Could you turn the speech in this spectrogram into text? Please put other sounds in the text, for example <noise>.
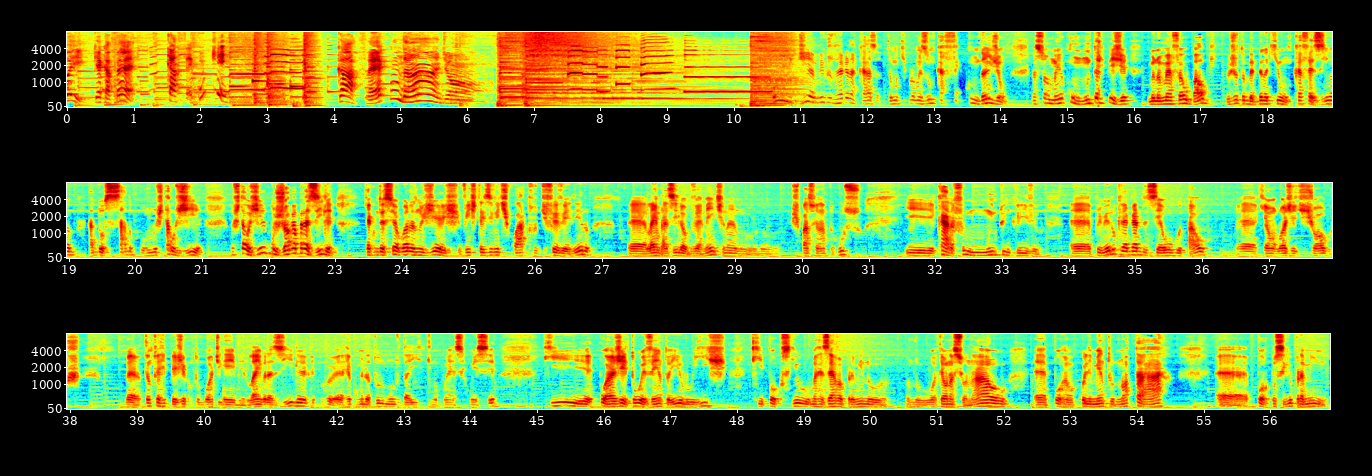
Oi, quer café? Café com quê? Café com Dungeon! Bom dia, amigos do Regra da Casa. Estamos aqui para mais um Café com Dungeon, na sua manhã com muito RPG. Meu nome é Rafael Balbi. Hoje eu estou bebendo aqui um cafezinho adoçado por nostalgia. Nostalgia do Joga Brasília, que aconteceu agora nos dias 23 e 24 de fevereiro, é, lá em Brasília, obviamente, né, no, no, Espaço Renato Russo. E, cara, foi muito incrível. É, primeiro, eu queria agradecer ao Hugo Tal, é, que é uma loja de jogos, é, tanto RPG quanto board game, lá em Brasília. É, recomendo a todo mundo daí que não conhece conhecer. Que, pô, ajeitou o evento aí, o Luiz, que, pô, conseguiu uma reserva para mim no, no Hotel Nacional. É, porra, um acolhimento nota A. É, pô, conseguiu para mim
